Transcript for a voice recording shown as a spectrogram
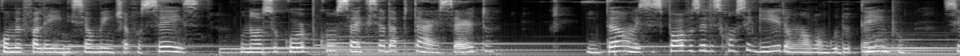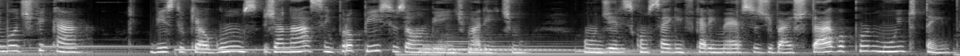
Como eu falei inicialmente a vocês, o nosso corpo consegue se adaptar, certo? Então, esses povos eles conseguiram, ao longo do tempo, se modificar, visto que alguns já nascem propícios ao ambiente marítimo, onde eles conseguem ficar imersos debaixo d'água por muito tempo.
